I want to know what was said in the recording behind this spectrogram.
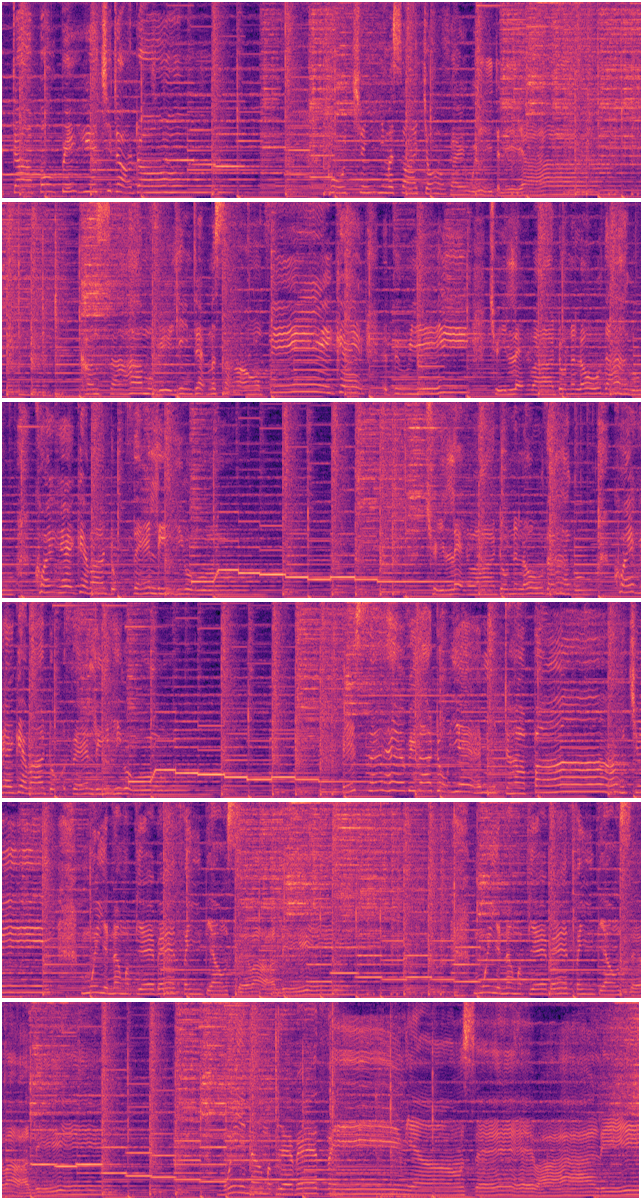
မေတ္တာပေါပေးချစ်တော်တော်ကိုချင်မစားကြောခိုင်ဝေတနေယာခံစားမှုတွေရင်တဲ့မဆောင်ပေးခဲ့သူရေချွေလဲပါတို့နှလုံးသားကိုခွဲခဲ့ပါတို့သဲလီကိုချွေလဲပါတို့နှလုံးသားကို ခွဲခဲ့ပါတို့အသေးလေးကိုပေးဆဲပြီးသားတို့ရဲ့မြတ်တာပါချွေမွေးရနောက်မပြေပဲသိမ့်ပြောင်းဆဲပါလေမွေးရနောက်မပြေပဲသိမ့်ပြောင်းဆဲပါလေမွေးနောက်မပြေပဲသိမ်းမြောင်ဆဲပါလေ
